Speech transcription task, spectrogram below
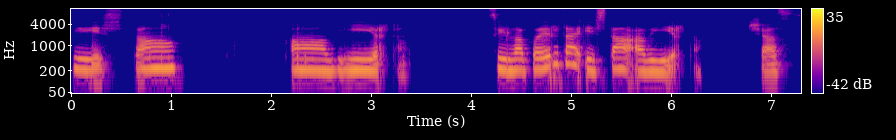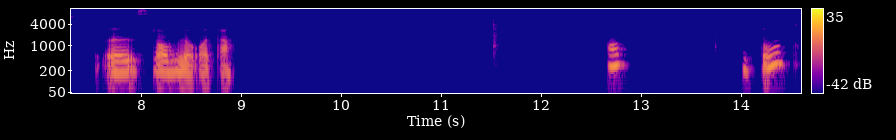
está abierta. Sí, la puerta está abierta. Зараз е, зроблю отак. Оп. І тут.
